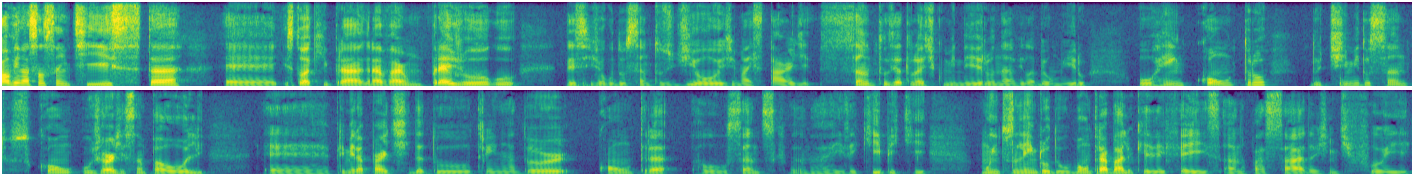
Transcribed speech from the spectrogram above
Salve nação Santista! É, estou aqui para gravar um pré-jogo desse jogo do Santos de hoje, mais tarde. Santos e Atlético Mineiro na Vila Belmiro. O reencontro do time do Santos com o Jorge Sampaoli. É, primeira partida do treinador contra o Santos, a ex-equipe que muitos lembram do bom trabalho que ele fez ano passado. A gente foi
